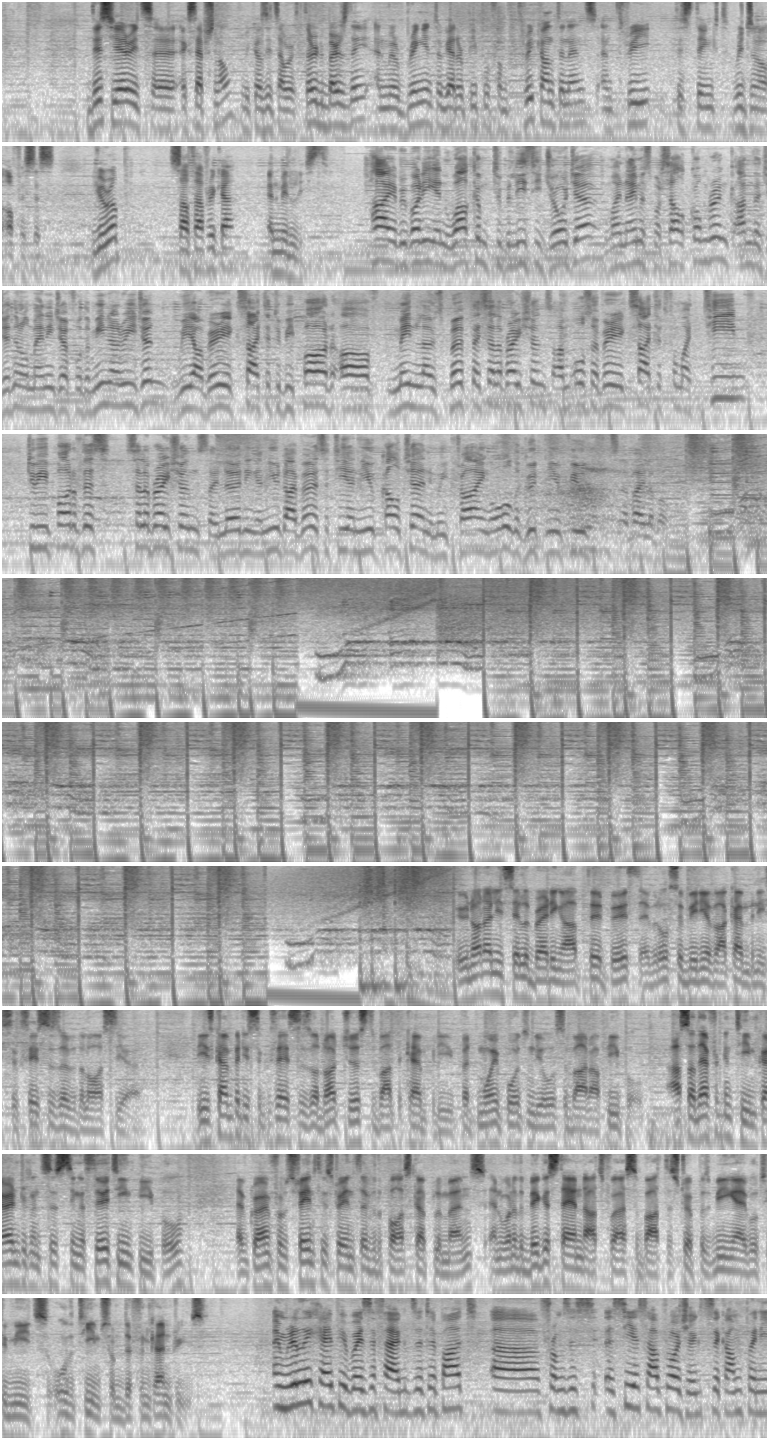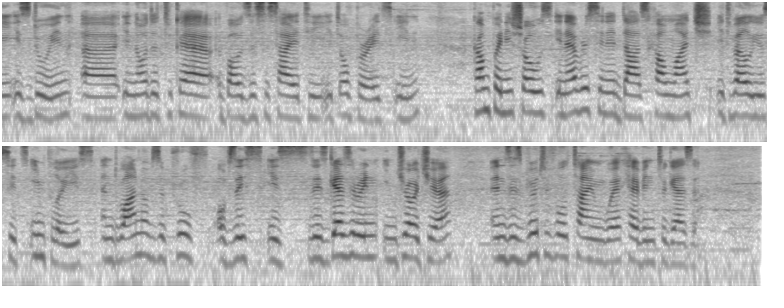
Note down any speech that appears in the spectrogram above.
This year it's uh, exceptional because it's our third birthday and we're bringing together people from three continents and three distinct regional offices, Europe, South Africa and Middle East. Hi everybody and welcome to Tbilisi, Georgia. My name is Marcel Kombrink. I'm the General Manager for the MENA region. We are very excited to be part of Menlo's birthday celebrations. I'm also very excited for my team to be part of this celebrations. They're learning a new diversity, a new culture and we're trying all the good new foods available. We're not only celebrating our third birthday, but also many of our company's successes over the last year. These company successes are not just about the company, but more importantly also about our people. Our South African team, currently consisting of 13 people, have grown from strength to strength over the past couple of months, and one of the biggest standouts for us about this trip was being able to meet all the teams from different countries. I'm really happy by the fact that apart uh, from the CSR uh, projects the company is doing uh, in order to care about the society it operates in, company shows in everything it does how much it values its employees and one of the proof of this is this gathering in Georgia and this beautiful time we're having together.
